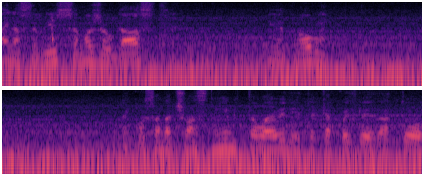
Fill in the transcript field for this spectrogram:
Aj na servisu se može ugasiti. Nije problem. Rekao sam da ću vam snimiti, ovo je vidite kako izgleda to.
